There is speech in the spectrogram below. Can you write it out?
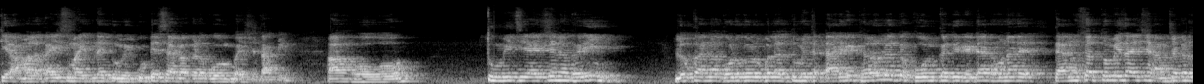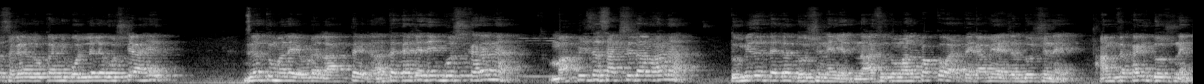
की आम्हाला काहीच माहीत नाही तुम्ही कुठे साहेबाकडे होऊन पैसे टाकले? आहो तुम्हीच यायचे ना घरी लोकांना गोड गोड बोलायला तुम्ही तर टार्गेट ठरवलं होतं कोण कधी रिटायर होणार आहे. त्यानुसार तुम्ही जायचे. आमच्याकडे सगळ्या लोकांनी बोललेल्या गोष्टी आहेत. जर तुम्हाला एवढं लागतंय ना तर त्याच्यात एक गोष्ट करा ना. माफीचा साक्षीदार व्हा ना. तुम्ही जर त्याच्यात दोषी नाही येत ना असं तुम्हाला पक्क वाटतंय का आम्ही याच्यात दोषी नाही. आमचा काहीच दोष नाही.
